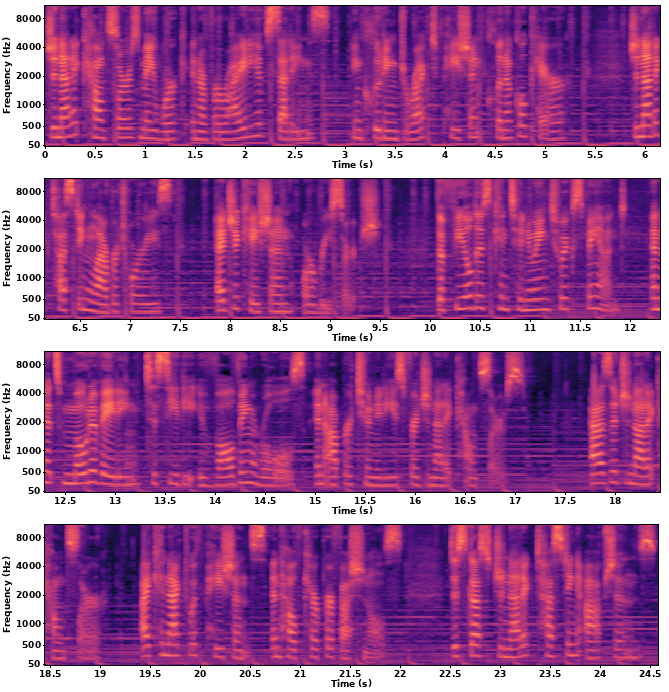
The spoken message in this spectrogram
genetic counselors may work in a variety of settings, including direct patient clinical care, genetic testing laboratories, education, or research. The field is continuing to expand, and it's motivating to see the evolving roles and opportunities for genetic counselors. As a genetic counselor, I connect with patients and healthcare professionals discuss genetic testing options,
